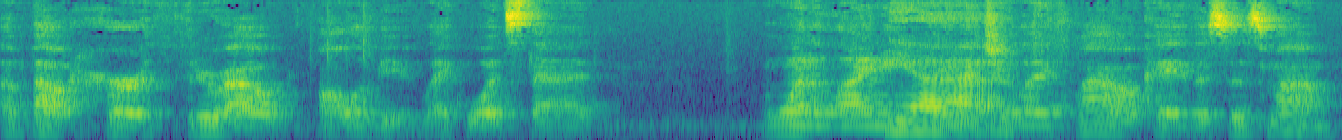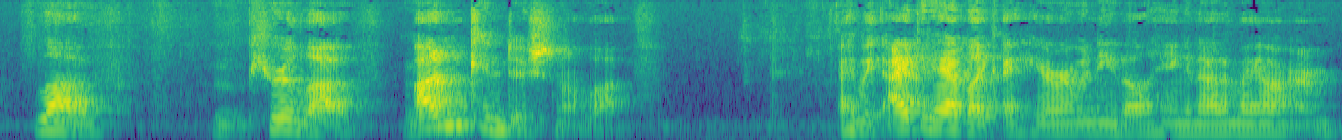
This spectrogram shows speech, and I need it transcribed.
about her throughout all of you? Like, what's that one aligning Yeah. thing that you're like, wow, okay, this is mom. Love. Pure love, Mm-hmm. unconditional love. I mean, I could have like a heroin needle hanging out of my arm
